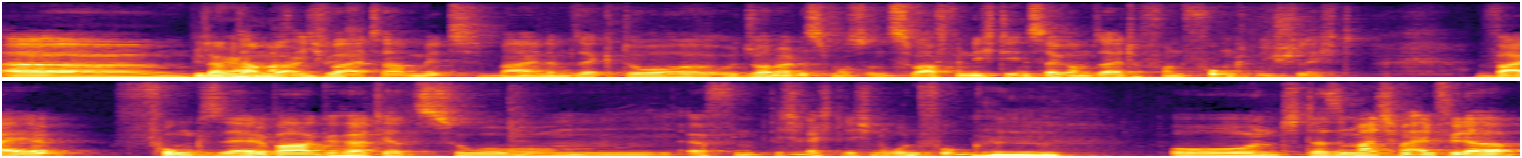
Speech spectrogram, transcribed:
Ähm, Wie lange haben wir mache ich eigentlich? weiter mit meinem Sektor Journalismus. Und zwar finde ich die Instagram-Seite von Funk nicht schlecht. Weil Funk selber gehört ja zum öffentlich-rechtlichen Rundfunk. Mhm. Und da sind manchmal entweder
